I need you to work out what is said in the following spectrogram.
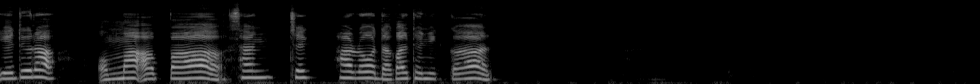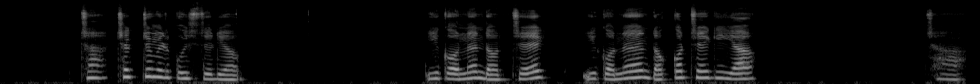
얘들아, 엄마, 아빠 산책 하러 나갈 테니까 자, 책 좀 읽고 있으렴. 이거는 너 책, 이거는 너거 책이야. 자,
